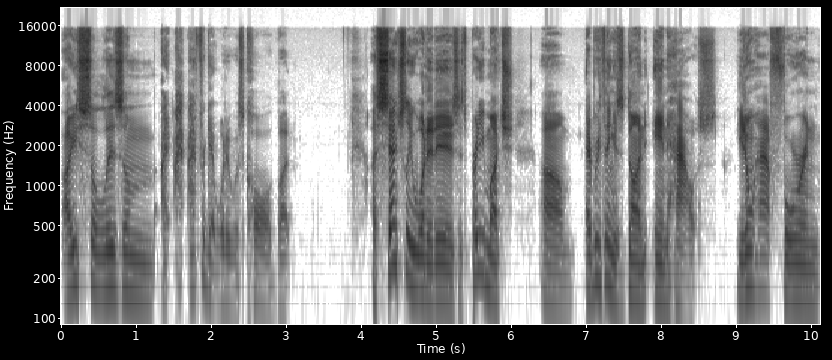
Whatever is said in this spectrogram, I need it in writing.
isolism, I- I forget what it was called, but essentially what it is, it's pretty much um, everything is done in house. You don't have foreign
